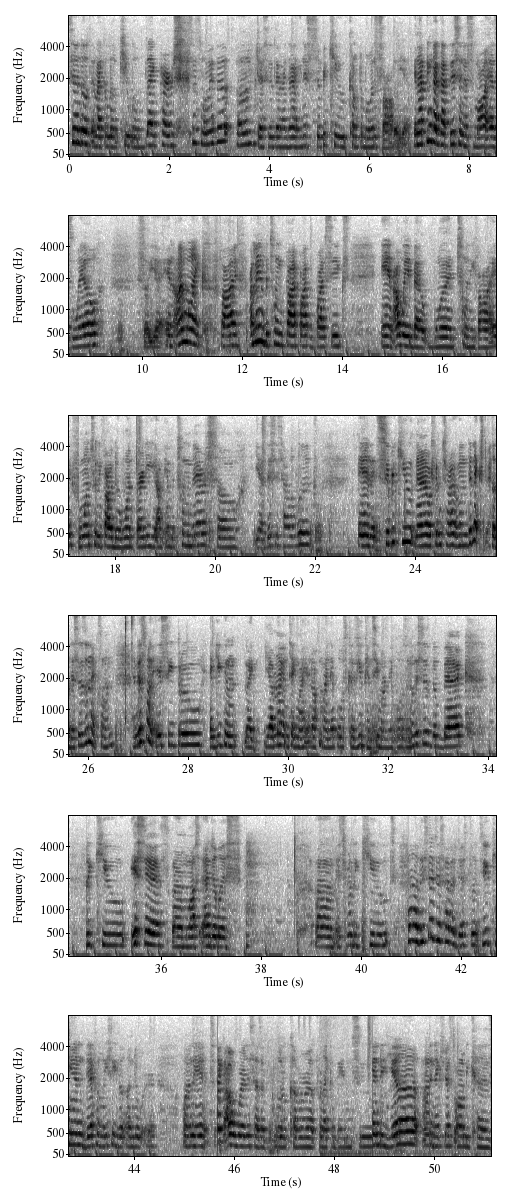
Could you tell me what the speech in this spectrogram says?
sandals and like a little cute little black purse. This is one of the um, dresses that I got and it's super cute, comfortable and soft. So yeah. And I think I got this in a small as well so yeah and i'm like five i'm in between five five and five six and i weigh about 125 125 to 130 i'm in between there so yeah this is how it looks. And it's super cute. Now we're gonna try on the next dress. So this is the next one and this one is see-through. Like you can like yeah i'm not gonna take my hand off my nipples because you can see my nipples. And this is the back. Really cute. It says um, los angeles um, it's really cute. Oh, this is just how the dress looks. You can definitely see the underwear on it. Like I'll wear this as a little cover up for like a bathing suit. And yeah, the next dress on because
